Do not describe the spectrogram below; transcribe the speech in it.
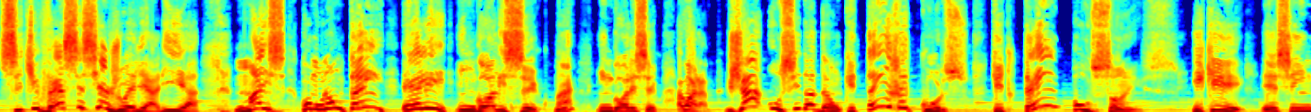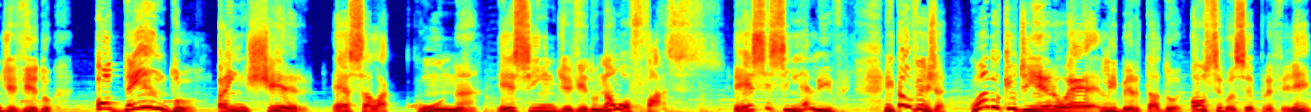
Se tivesse, se ajoelharia. Mas, como não tem, ele engole seco, né? Engole seco. Agora, já o cidadão que tem recurso, que tem pulsões, e que esse indivíduo, podendo preencher essa lacuna, esse indivíduo não o faz, esse sim é livre. Então veja, quando que o dinheiro é libertador? Ou se você preferir,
